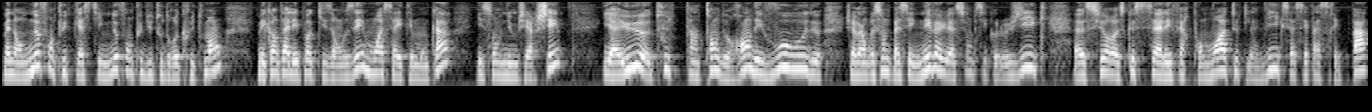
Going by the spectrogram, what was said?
maintenant, ne font plus de casting, ne font plus du tout de recrutement. Mais quand à l'époque ils en faisaient, moi ça a été mon cas, ils sont venus me chercher il y a eu euh, tout un temps de rendez-vous, de... j'avais l'impression de passer une évaluation psychologique euh, sur ce que ça allait faire pour moi toute la vie, que ça s'effacerait pas.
